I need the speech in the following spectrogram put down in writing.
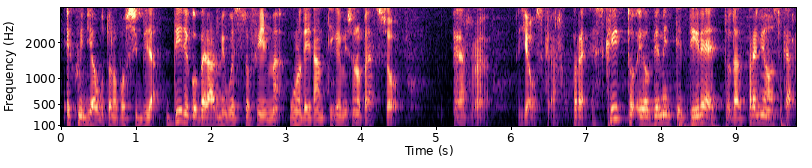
e quindi ho avuto la possibilità di recuperarmi questo film, uno dei tanti che mi sono perso per gli Oscar. Scritto e ovviamente diretto dal premio Oscar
